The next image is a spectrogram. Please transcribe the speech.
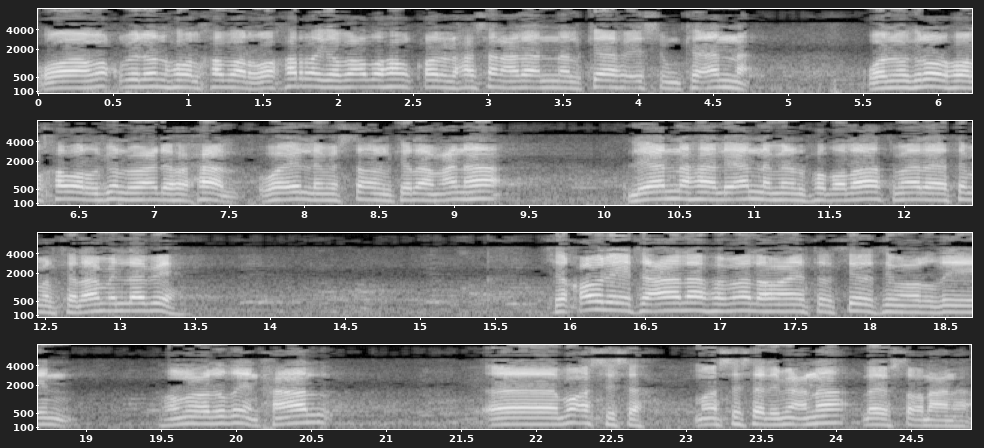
ومقبل هو الخبر. وخرج بعضهم قال الحسن على أن الكاف اسم كأن والمجرور هو الخبر الجمل بعده حال وإن لم يستغن الكلام عنها لأنها لأن من الفضلات ما لا يتم الكلام إلا به. في قوله تعالى فما لهم عن التذكرة معرضين هم معرضين حال آه، مؤسسة مؤسسة لمعنى لا يستغنى عنها.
